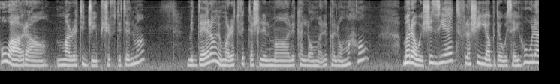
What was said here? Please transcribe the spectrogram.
huwa ra marret iġib xiftit ilma mid-dera, jew marret fittex l-ilma li kellhom li kellhom magħhom. Ma rawhiex iżjed, flaxija bdew isejħulha,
